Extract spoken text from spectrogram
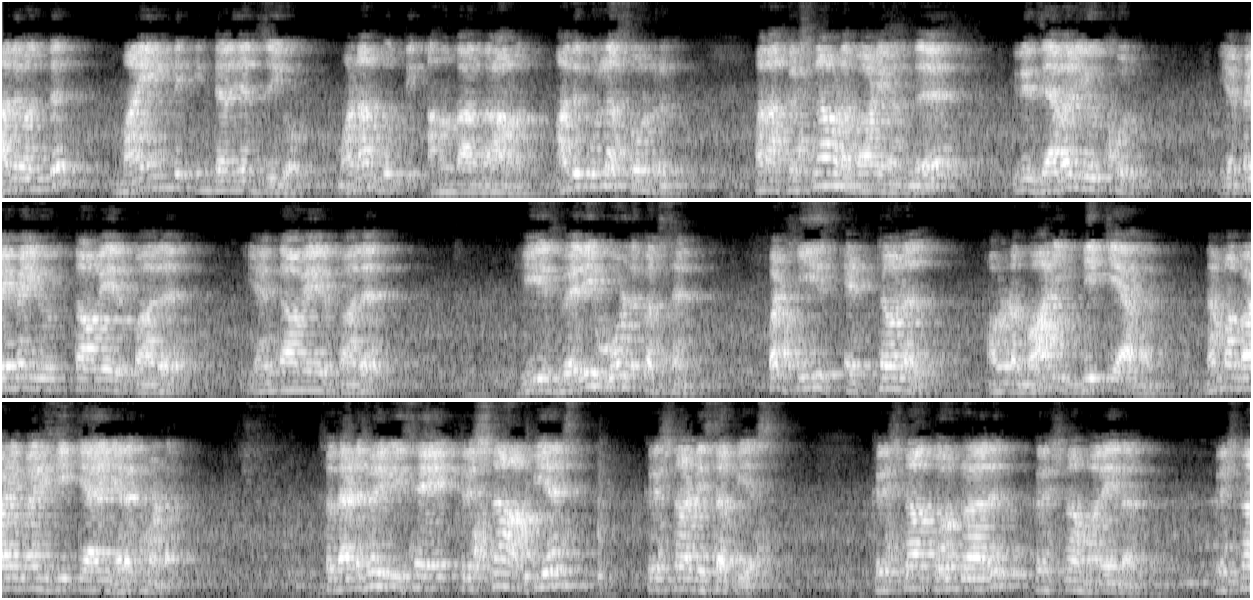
அது வந்து மைண்ட் இன்டெலிஜென்ஸ் ஈகோ மன புத்தி அகங்காரங்கள் ஆனது. அதுக்குள்ள சோல் இருக்கு. ஆனா கிருஷ்ணாவோட பாடி வந்து இட் இஸ் எவர் யூத்ஃபுல் எப்பயுமே யூத்தாவே இருப்பாரு யங்காவே இருப்பாரு. He is very old person but he is eternal அவரோட பாடி டீகே ஆகும் நம்ம பாடி மாதிரி டீகே ஆகி இறக்க மாட்டார். So that is why we say Krishna appears Krishna disappears Krishna தோன்றாரு கிருஷ்ணா மறைகிறாரு. கிருஷ்ணா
